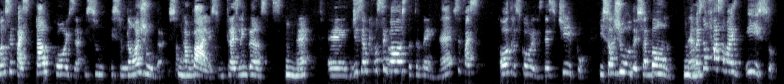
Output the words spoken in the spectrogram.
quando você faz tal coisa, isso, isso não ajuda, isso uhum. atrapalha, isso traz lembranças, uhum. né? É, dizer o que você gosta também, né? Você faz outras coisas desse tipo, isso ajuda, isso é bom, né? uhum. né? Mas não faça mais isso.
